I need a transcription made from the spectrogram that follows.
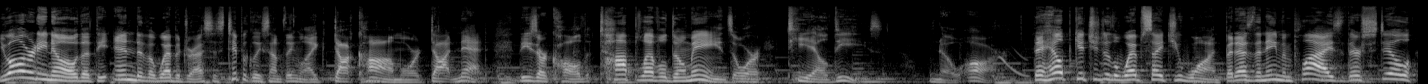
You already know that the end of a web address is typically something like .com or .net. These are called top-level domains, or TLDs. No R. They help get you to the website you want, but as the name implies, they're still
